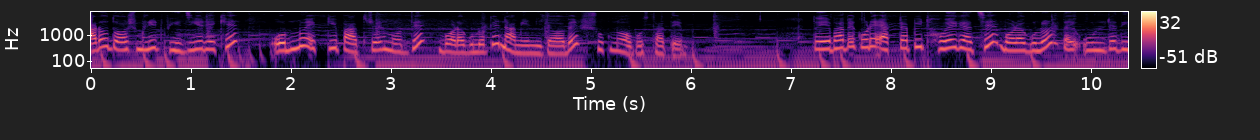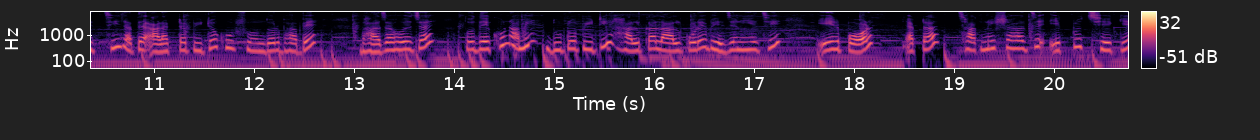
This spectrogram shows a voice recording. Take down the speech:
আরও দশ মিনিট ভিজিয়ে রেখে অন্য একটি পাত্রের মধ্যে বড়াগুলোকে নামিয়ে নিতে হবে শুকনো অবস্থাতে। তো এভাবে করে একটা পিঠ হয়ে গেছে বড়াগুলোর, তাই উল্টে দিচ্ছি যাতে আর একটা পিঠও খুব সুন্দরভাবে ভাজা হয়ে যায়। তো দেখুন আমি দুটো পিঠই হালকা লাল করে ভেজে নিয়েছি। এরপর একটা ছাঁকনির সাহায্যে একটু ছেঁকে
